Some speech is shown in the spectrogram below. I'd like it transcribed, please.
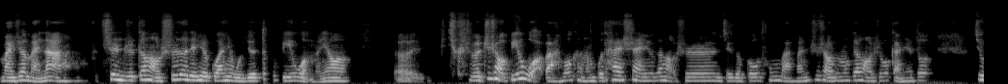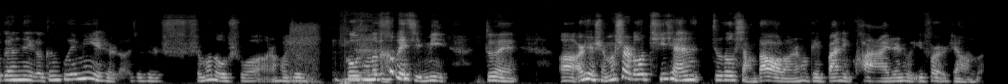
买这买那，甚至跟老师的这些关系，我觉得都比我们要，呃，至少比我吧，我可能不太善于跟老师这个沟通吧，反正至少他们跟老师，我感觉都就跟那个跟闺蜜似的，就是什么都说，然后就沟通的特别紧密，对，啊、而且什么事儿都提前就都想到了，然后给班里夸人手一份儿这样子，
